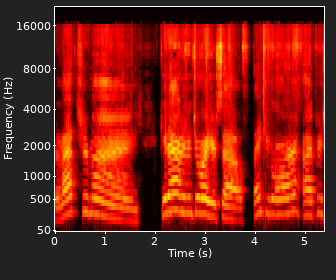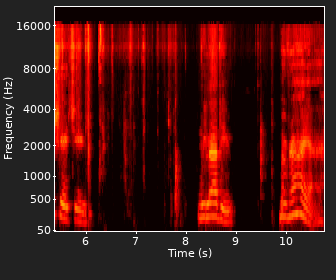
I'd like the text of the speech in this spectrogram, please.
Relax your mind. Get out and enjoy yourself. Thank you, Laura. I appreciate you. We love you. Mariah.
